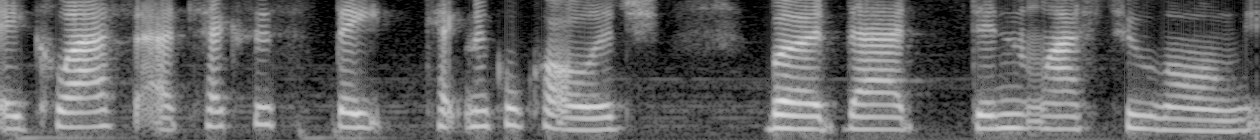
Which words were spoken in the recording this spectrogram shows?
a class at Texas State Technical College, but that didn't last too long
